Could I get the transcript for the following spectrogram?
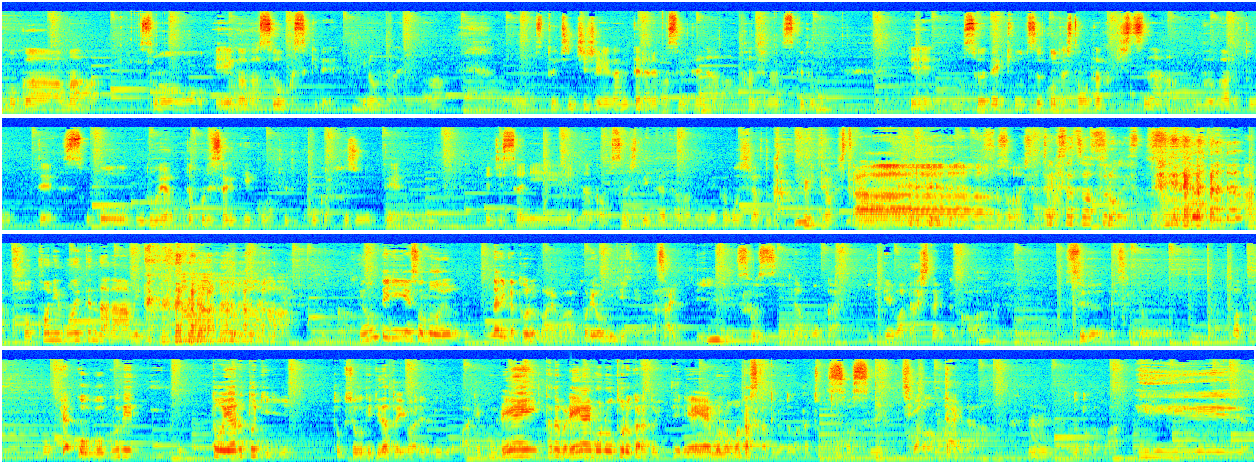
僕はまあその映画がすごく好きでいろんな映画がもうずっと一日中映画見てられますみたいな感じなんですけど。でまあそれで共通項としてオタク気質な部分があると思ってそこをどうやって掘り下げていこうっていうところから始めてで実際になんかお勧めしていただいたあのメカゴシラとか 見てました。ああ そそううでしたね。特撮はプロです あここに燃えてんだなみたいな。あ基本的にその何か撮る前はこれを見てきてくださいっていうふうに何本か言って渡したりとかはするんですけど、まあ、結構僕でとやるときに特徴的だと言われるのは結構恋愛例えば恋愛ものを撮るからといって恋愛ものを渡すかというとまたちょっとそうっすね。違うみたいなうんこととかもあって。ーへえ。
